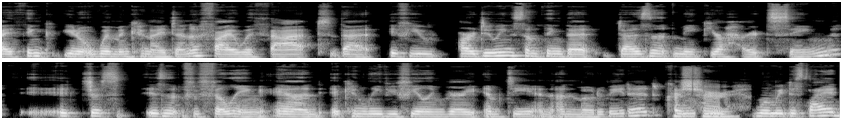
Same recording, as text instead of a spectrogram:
i think you know women can identify with that that if you are doing something that doesn't make your heart sing it just isn't fulfilling and it can leave you feeling very empty and unmotivated for and sure when we decide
